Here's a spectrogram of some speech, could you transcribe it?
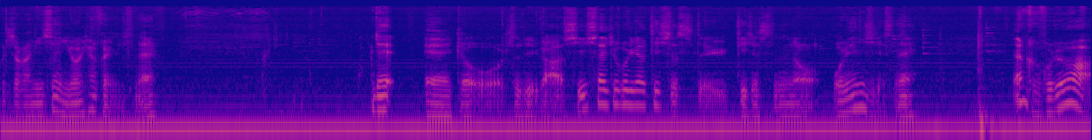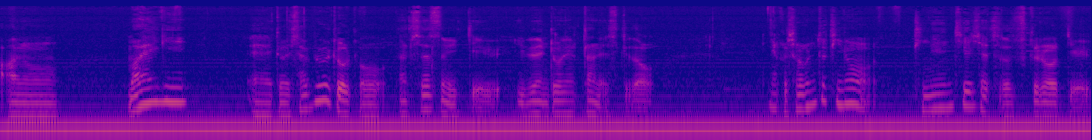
こちらが2400円ですね。でえっ、ー、と次がシーサイドゴリラ T シャツという T シャツのオレンジですね。なんかこれはあの前にえっ、ー、とシャブードと夏休みっていうイベントをやったんですけどなんかその時の記念 T シャツを作ろうっていう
